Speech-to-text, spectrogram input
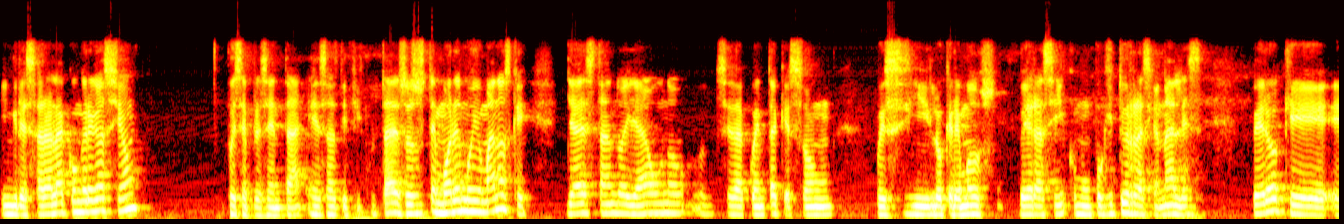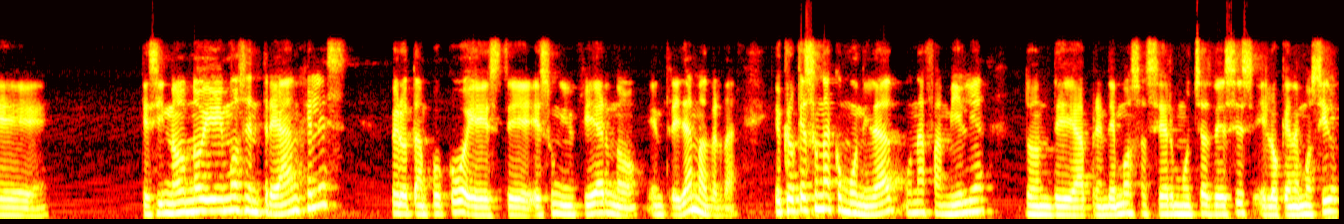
ingresar a la congregación, pues se presentan esas dificultades, esos temores muy humanos que ya estando allá uno se da cuenta que son, pues si lo queremos ver así, como un poquito irracionales, pero que, eh, que si no, no vivimos entre ángeles, pero tampoco este, es un infierno entre llamas, ¿verdad? Yo creo que es una comunidad, una familia donde aprendemos a hacer muchas veces eh, lo que hemos sido.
